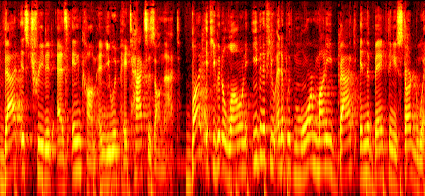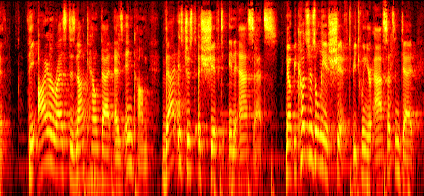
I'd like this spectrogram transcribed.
that is treated as income and you would pay taxes on that. But if you get a loan, even if you end up with more money back in the bank than you started with, the IRS does not count that as income. That is just a shift in assets. Now, because there's only a shift between your assets and debt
